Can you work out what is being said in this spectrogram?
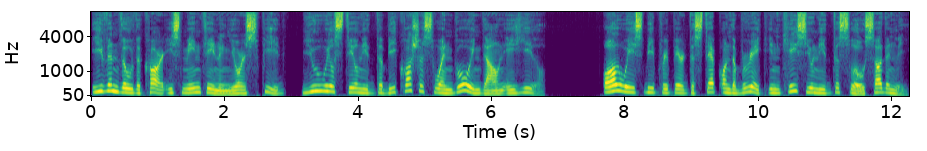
Even though the car is maintaining your speed, you will still need to be cautious when going down a hill. Always be prepared to step on the brake in case you need to slow suddenly.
